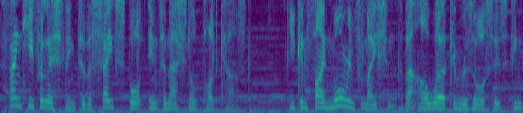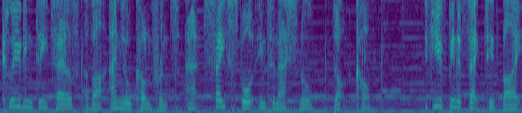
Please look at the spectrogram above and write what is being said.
Thank you for listening to the Safe Sport International podcast. You can find more information about our work and resources, including details of our annual conference at safesportinternational.com. If you've been affected by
